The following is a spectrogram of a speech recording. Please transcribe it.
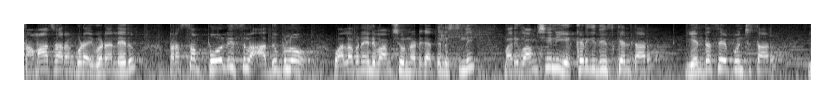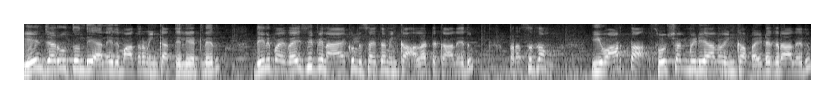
సమాచారం కూడా ఇవ్వడం లేదు. ప్రస్తుతం పోలీసుల అదుపులో వల్లభనేని వంశీ ఉన్నట్టుగా తెలుస్తుంది. మరి వంశీని ఎక్కడికి తీసుకెళ్తారు? ఎంతసేపు ఉంచుతారు? ఏం జరుగుతుంది అనేది మాత్రం ఇంకా తెలియట్లేదు. దీనిపై వైసీపీ నాయకులు సైతం ఇంకా అలర్ట్ కాలేదు. ప్రస్తుతం ఈ వార్త సోషల్ మీడియాలో ఇంకా బయటకు రాలేదు.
